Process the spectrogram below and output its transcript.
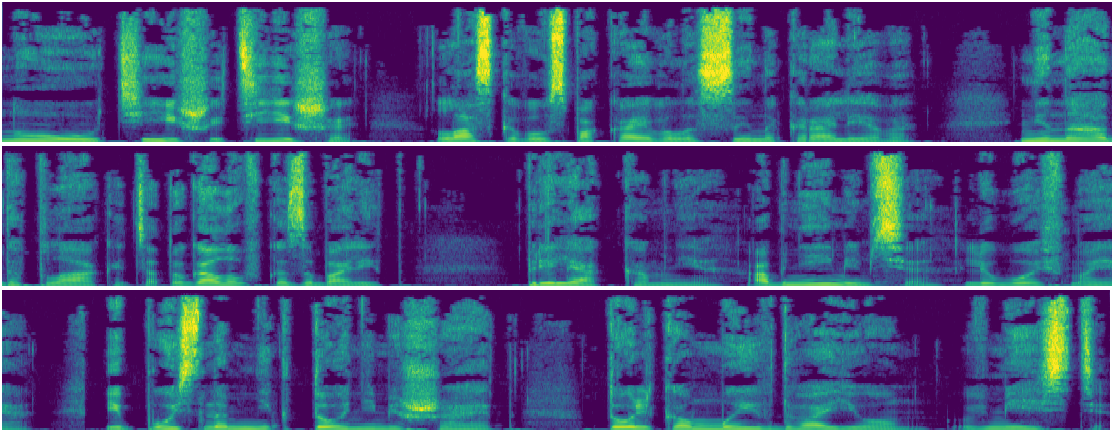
«Ну, тише, тише!» — ласково успокаивала сына королева. «Не надо плакать, а то головка заболит. Приляг ко мне, обнимемся, любовь моя, и пусть нам никто не мешает. Только мы вдвоем, вместе.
